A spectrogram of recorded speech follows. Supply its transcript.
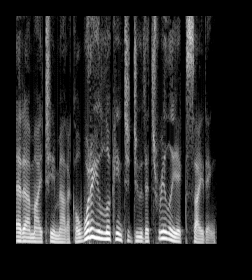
at MIT Medical? What are you looking to do that's really exciting?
